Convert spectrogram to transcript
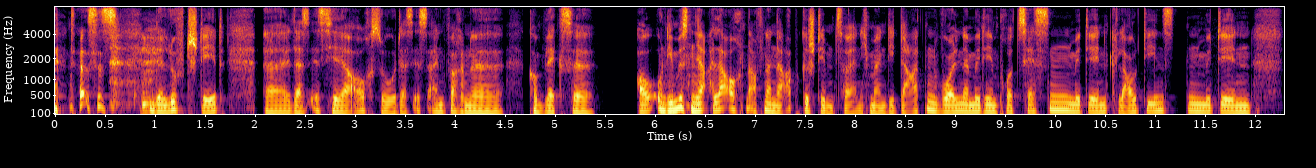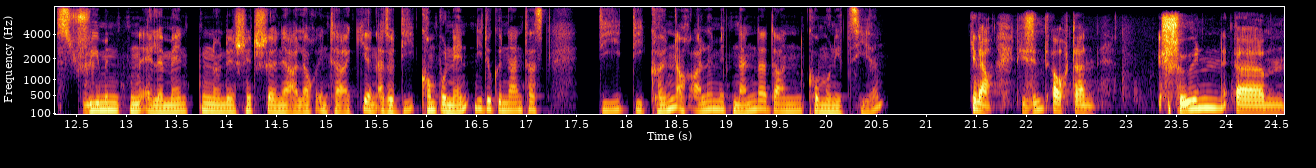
dass es in der Luft steht. Äh, das ist hier ja auch so. Das ist einfach eine komplexe und die müssen ja alle auch aufeinander abgestimmt sein. Ich meine, die Daten wollen ja mit den Prozessen, mit den Cloud-Diensten, mit den streamenden Elementen und den Schnittstellen ja alle auch interagieren. Also die Komponenten, die du genannt hast, die, die können auch alle miteinander dann kommunizieren? Genau, die sind auch dann schön, ähm,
